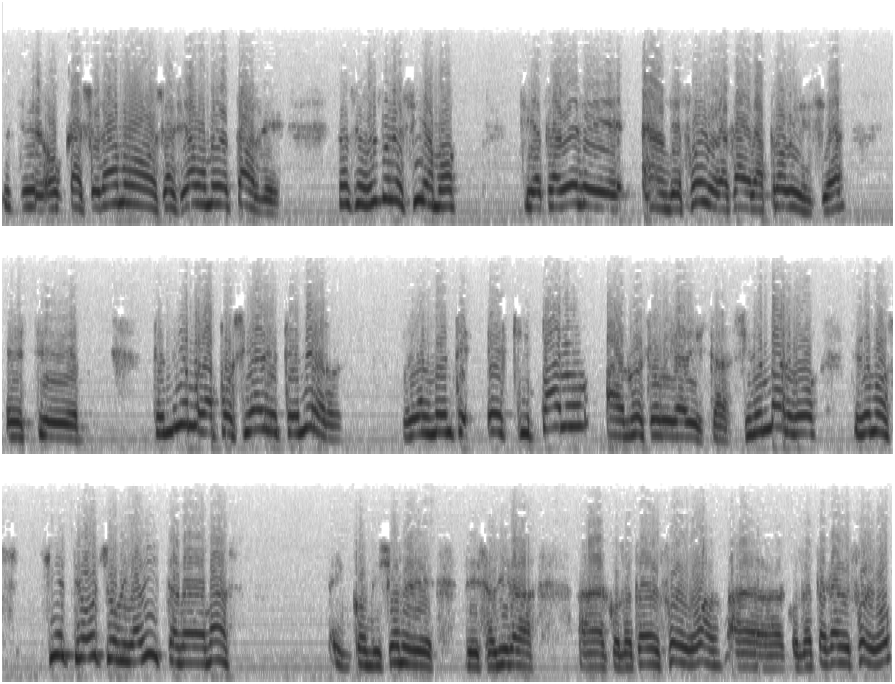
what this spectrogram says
este, ocasionamos, o sea, llegamos medio tarde. Entonces nosotros decíamos que a través de, de fuego de acá de la provincia, este, tendríamos la posibilidad de tener realmente equipado a nuestros brigadistas. Sin embargo, tenemos siete, ocho brigadistas nada más en condiciones de, de salir a, a contratar el fuego, a, a contraatacar el fuego,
